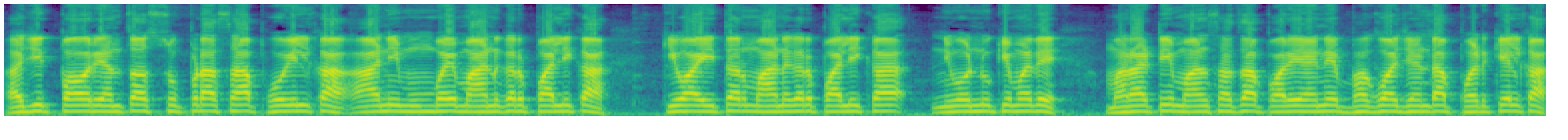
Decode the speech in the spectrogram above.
अजित पवार यांचा सुपडा साफ होईल का? आणि मुंबई महानगरपालिका किंवा इतर महानगरपालिका निवडणुकीमध्ये मराठी माणसाचा पर्यायाने भगवा झेंडा फडकेल का?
